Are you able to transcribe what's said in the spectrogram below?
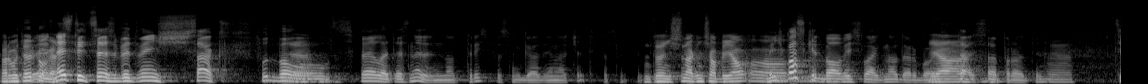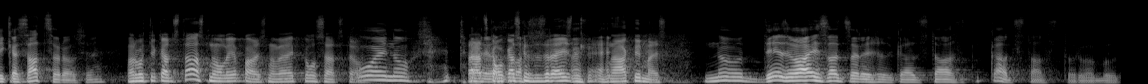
Varbūt ir kaut kāds. Neticēs, bet viņš sāk futbolu spēlēt, es nezinu, no 13 gadiem, no 14. Tad viņš, sanāk, viņš jau bija jau. Viņš basketbolu visu laiku nodarbojas. Jā. Tā es saprotu. Ja. Jā. Cik es atceros. Ja. Varbūt ir kāds stāsts no Liepājas, no Vēja pilsētas. tev? Oi, nu, Tāds jau kaut kas, kas uzreiz nāk pirmais. Nu, diez vai es atcerēšos, kāds stāsts, kāds stāsts tur var būt.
